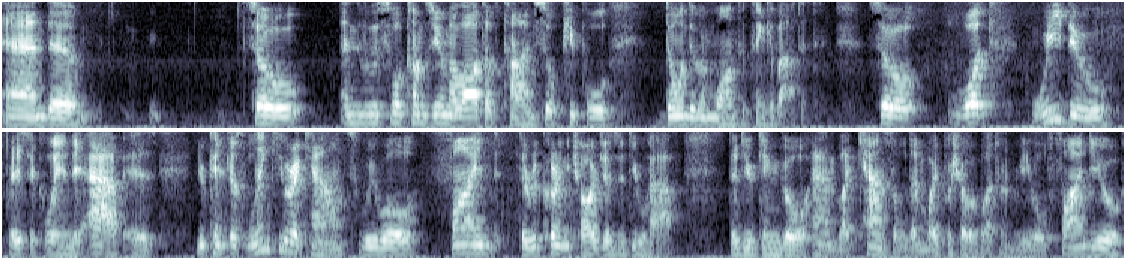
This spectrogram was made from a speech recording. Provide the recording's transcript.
and uh, so and this will consume a lot of time. So people don't even want to think about it. So what we do basically in the app is you can just link your accounts. We will find the recurring charges that you have that you can go and like cancel them by push of a button. We will find you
